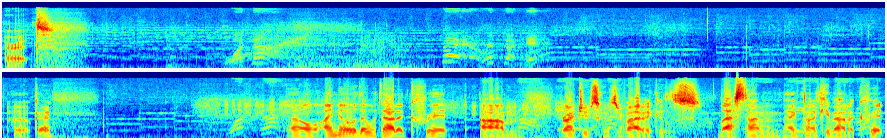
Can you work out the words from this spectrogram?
Alright. Okay. Well, I know that without a crit, um, Raichu's can survive it, because last time Magneton came out, a crit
